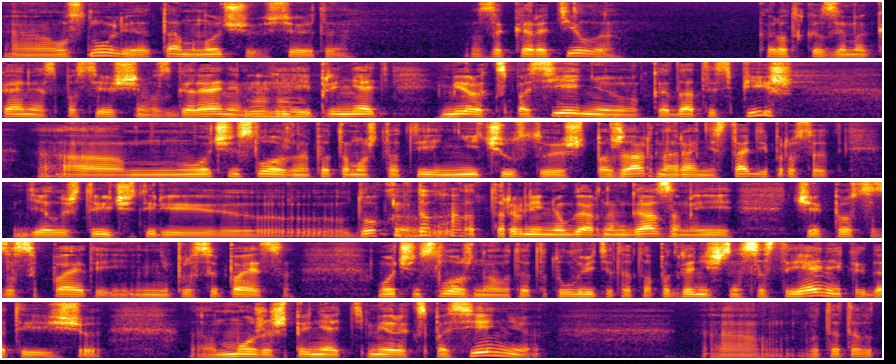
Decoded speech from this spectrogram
уснули, а там ночью все это закоротило, короткое замыкание с последующим возгоранием, угу. и принять меры к спасению, когда ты спишь, очень сложно, потому что ты не чувствуешь пожар на ранней стадии, просто делаешь 3-4 э, вдоха, вдоха. отравления угарным газом, и человек просто засыпает и не просыпается. Очень сложно вот этот, уловить это пограничное состояние, когда ты еще э, можешь принять меры к спасению, вот это вот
